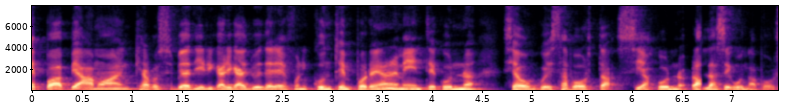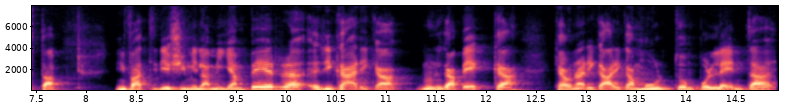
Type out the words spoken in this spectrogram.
e poi abbiamo anche la possibilità di ricaricare due telefoni contemporaneamente con sia con questa porta sia con la, seconda porta. Infatti 10.000 mAh ricarica l'unica pecca che ha una ricarica molto un po' lenta.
